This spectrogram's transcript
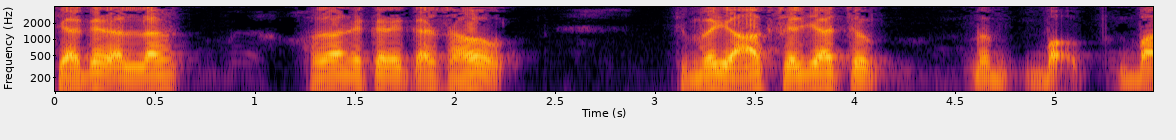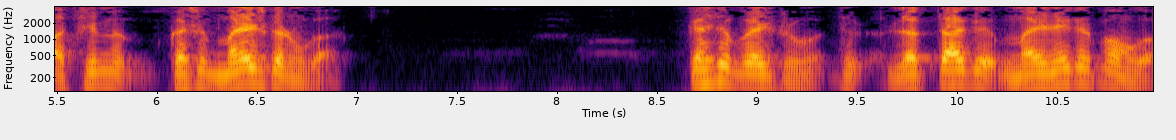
کہ اگر اللہ خدا نے کرے کیسا ہو کہ میری آنکھ چل جائے تو میں باتھ روم میں کیسے مینج کروں گا؟ کیسے مینج کروں گا؟ لگتا ہے کہ مینج نہیں کر پاؤں گا۔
